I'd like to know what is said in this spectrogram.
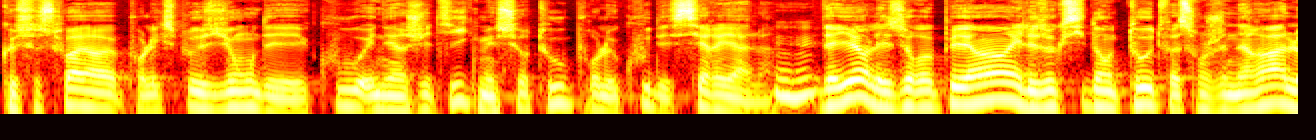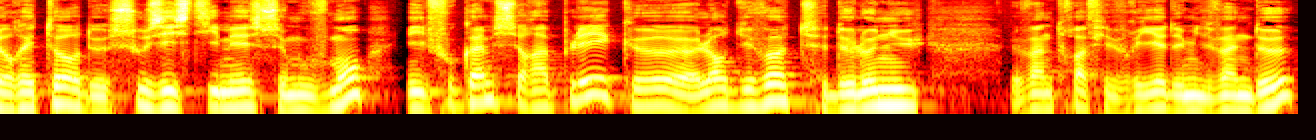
que ce soit pour l'explosion des coûts énergétiques, mais surtout pour le coût des céréales. Mhm. D'ailleurs, les Européens et les Occidentaux, de façon générale, auraient tort de sous-estimer ce mouvement. Mais il faut quand même se rappeler que lors du vote de l'ONU, le 23 février 2022,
